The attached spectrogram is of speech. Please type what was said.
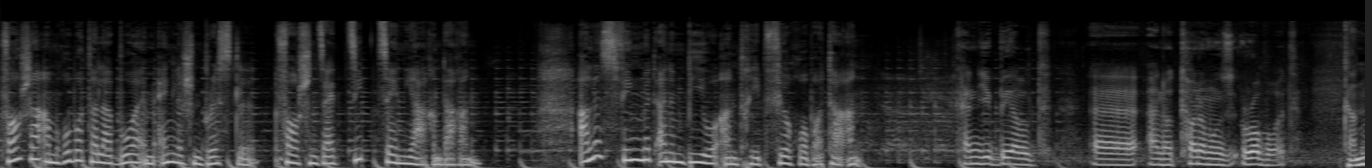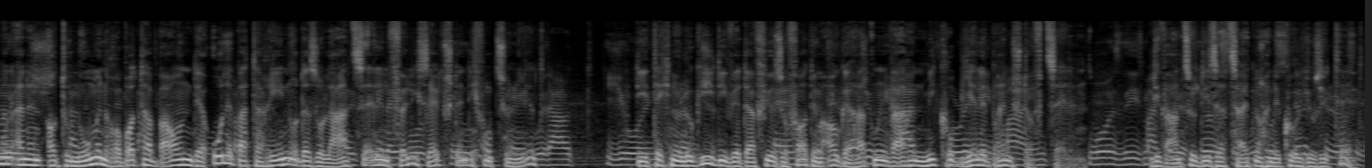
Forscher am Roboterlabor im englischen Bristol forschen seit 17 Jahren daran. Alles fing mit einem Bioantrieb für Roboter an. Can you build uh, an autonomous robot kann man einen autonomen Roboter bauen, der ohne Batterien oder Solarzellen völlig selbstständig funktioniert? Die Technologie, die wir dafür sofort im Auge hatten, waren mikrobielle Brennstoffzellen. Die waren zu dieser Zeit noch eine Kuriosität.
